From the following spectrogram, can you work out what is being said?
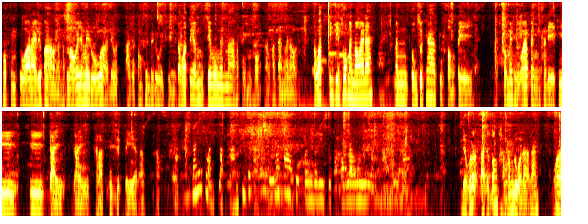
ควบคุมตัวอะไรหรือเปล่านะครับ เราก็ยังไม่รู้อะเดี๋ยวอาจจะต้องขึ้นไปดูอีกทีแต่ว่าเตรียมเตรียมวงเงินมาครับผมบอกทางป้าแตนไว้แล้ว แต่ว่าจริงๆโทษมันน้อยนะ มันสูงสุดแค่คุกสองปีครับก็ไม่ถือว่าเป็นคดีที่ที่ใหญ่ใหญ่ขนาดคุกสิบปีอะนะครับ แล้วในส่วนหลักฐานที่จะแบบชี้ว่าป้าคือคนบริสุทธิ์ของเรามีหลักฐานอะไรบ้างเดี๋ยวก็อาจจะต้องถามตำรวจอะนะว่า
